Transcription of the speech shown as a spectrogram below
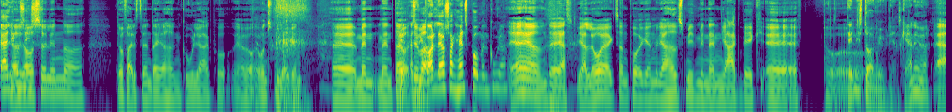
Ja, lige jeg, jeg var præcis. selv inde, og det var faktisk den dag, jeg havde den gule jakke på. Jeg undskylder igen. øh, men, men der, Ja, altså, det vi var, kan godt lave Sankt Hans på med den gule jakke. Ja, ja, men det, jeg, jeg lover, jeg ikke tager den på igen, men jeg havde smidt min anden jakke væk. Øh, på, Den historie vil vi da gerne høre. Ja,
